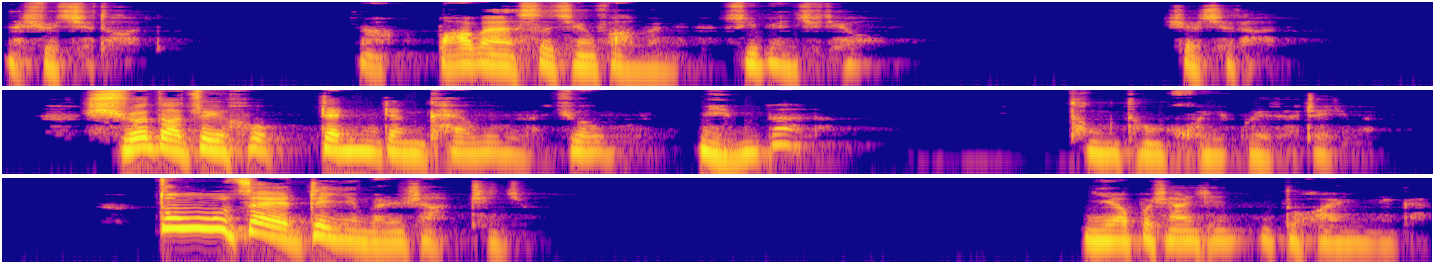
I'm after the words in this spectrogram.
那学其他的。啊，八万四千法门，随便去挑。学其他的，学到最后真正开悟了，觉悟了，明白了，通通回归了这一门，都在这一门上成就。你要不相信，你读《华严经》看。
